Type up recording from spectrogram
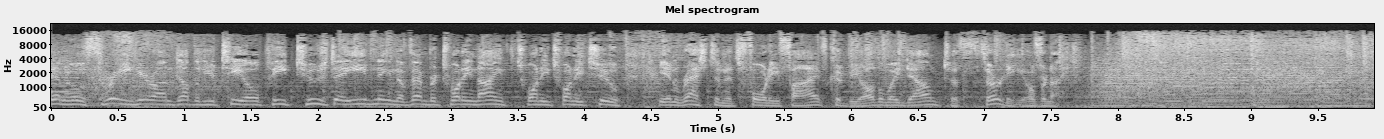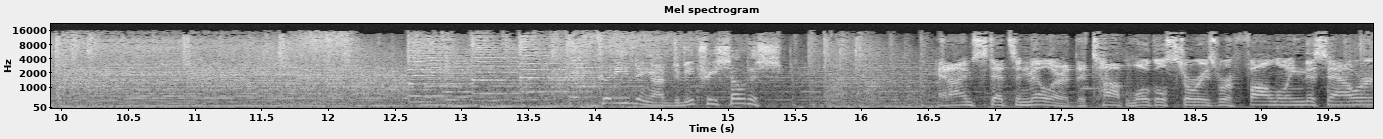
10.03 here on WTOP, Tuesday evening, November 29th, 2022. In Reston, it's 45. Could be all the way down to 30 overnight. Good evening. I'm Dimitri Sotis. And I'm Stetson Miller. The top local stories we're following this hour.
